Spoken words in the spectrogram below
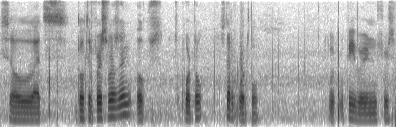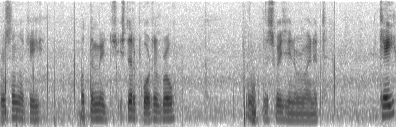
So let's go to the first version. Oops, portal. Is that a portal? Okay, we're in first person. Okay. What the? Is that a portal, bro? Hmm, that's crazy, never mind it. Okay,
